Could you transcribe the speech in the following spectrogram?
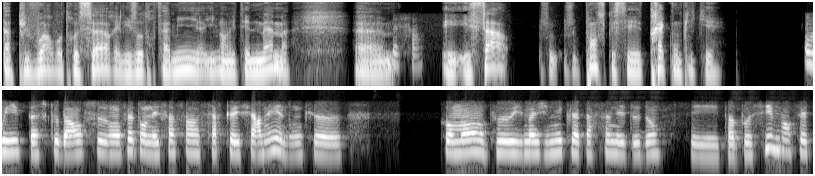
pas pu voir votre sœur et les autres familles, il en était de même. Et, ça, je, pense que c'est très compliqué. Oui, parce que bah, en fait, on est face à un cercueil fermé, donc comment on peut imaginer que la personne est dedans C'est pas possible, en fait.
